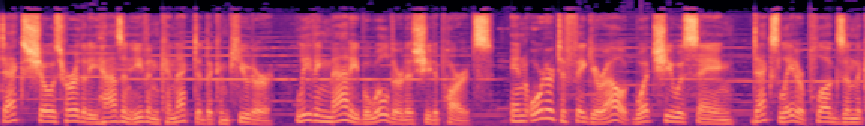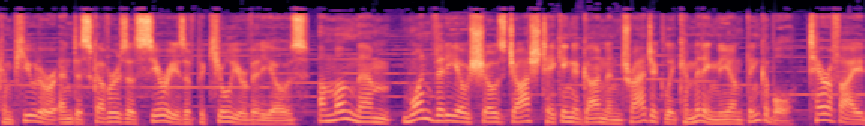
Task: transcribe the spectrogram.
Dex shows her that he hasn't even connected the computer, leaving Maddie bewildered as she departs. In order to figure out what she was saying, Dex later plugs in the computer and discovers a series of peculiar videos. Among them, one video shows Josh taking a gun and tragically committing the unthinkable. Terrified,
